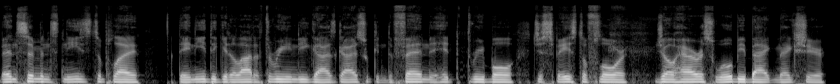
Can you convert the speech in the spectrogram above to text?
Ben Simmons needs to play. They need to get a lot of three and D guys, guys who can defend and hit the three ball, just space the floor. Joe Harris will be back next year.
